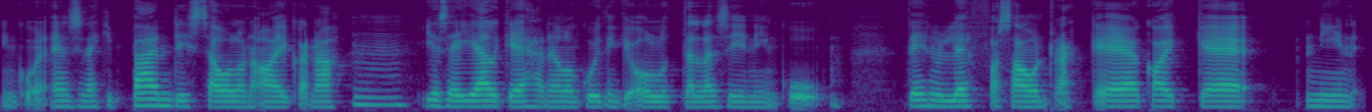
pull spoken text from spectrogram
niin kuin ensinnäkin bändissä olon aikana, mm. ja sen jälkeen hänellä on kuitenkin ollut tällaisia, niin kuin, tehnyt leffa-soundtrackeja ja kaikkea, niin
